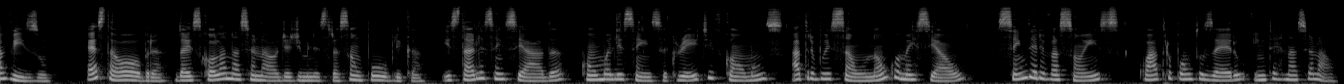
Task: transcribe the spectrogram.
Aviso: esta obra, da Escola Nacional de Administração Pública, está licenciada com uma licença Creative Commons, atribuição não comercial, sem derivações 4.0 internacional.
